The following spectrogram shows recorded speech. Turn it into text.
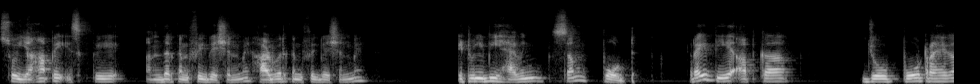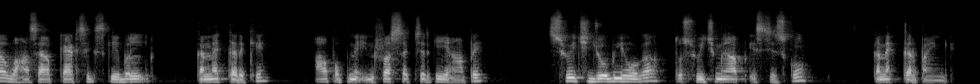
सो यहाँ पे इसके अंदर कन्फिग्रेशन में हार्डवेयर कन्फिग्रेशन में it will be having some port right ये आपका जो पोर्ट रहेगा, वहाँ से आप कैट सिक्स केबल कनेक्ट करके आप अपने इंफ्रास्ट्रक्चर के यहाँ पे स्विच जो भी होगा तो स्विच में आप इस चीज़ को कनेक्ट कर पाएँगे।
